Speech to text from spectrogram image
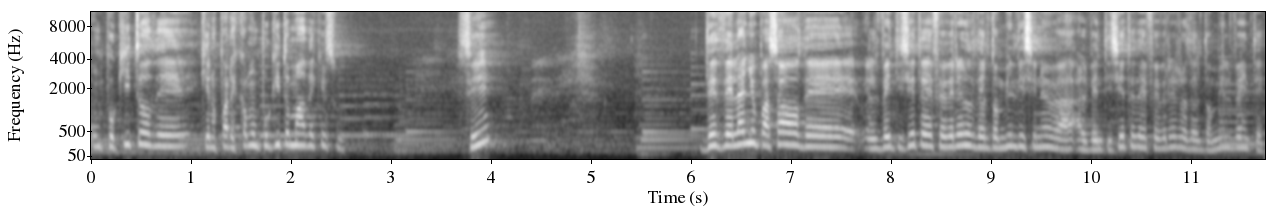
un poquito de, que nos parezcamos un poquito más de Jesús. ¿Sí? Desde el año pasado, del 27 de febrero del 2019 al 27 de febrero del 2020,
